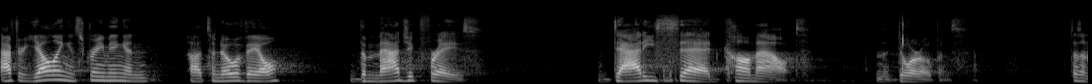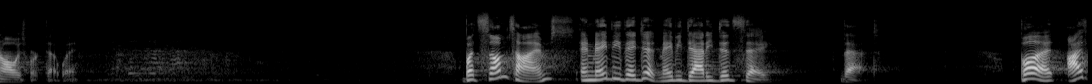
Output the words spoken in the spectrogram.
after yelling and screaming and uh, to no avail, the magic phrase, Daddy said, come out, and the door opens. It doesn't always work that way. But sometimes, and maybe they did, maybe daddy did say that. But I've,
